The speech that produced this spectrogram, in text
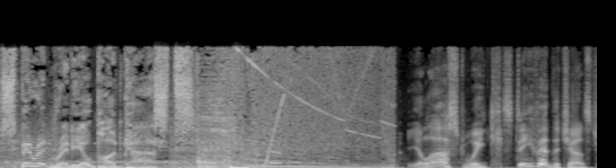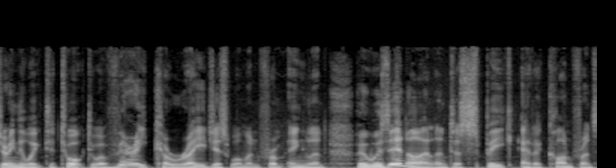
Spirit Radio Podcasts. Yeah, Last week, Steve had the chance during the week to talk to a very courageous woman from England who was in Ireland to speak at a conference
